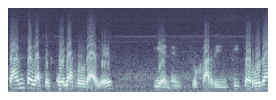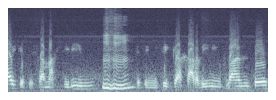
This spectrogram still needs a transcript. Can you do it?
tanto las escuelas rurales tienen su jardincito rural que se llama Jirín, que significa Jardín Infantes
